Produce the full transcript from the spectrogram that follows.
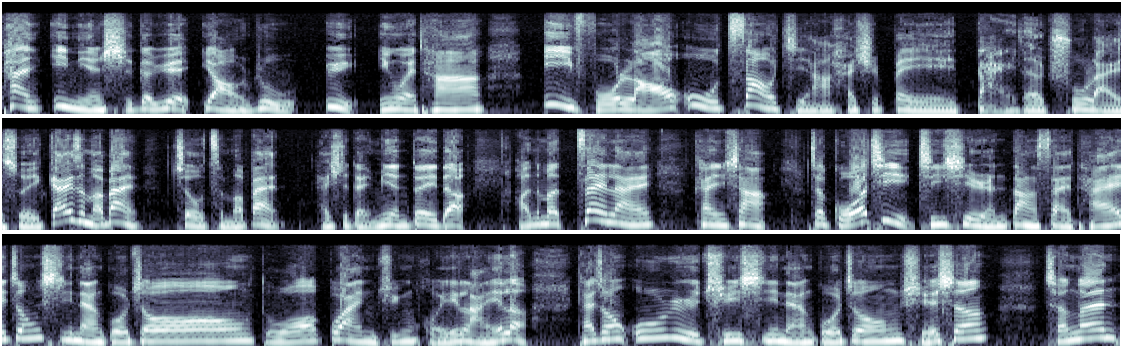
判一年十个月要入狱，因为他易服劳务造假，还是被逮了出来，所以该怎么办就怎么办，还是得面对的。好，那么再来看一下这国际机器人大赛，台中西南国中夺冠军回来了。台中乌日区西南国中学生陈恩、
